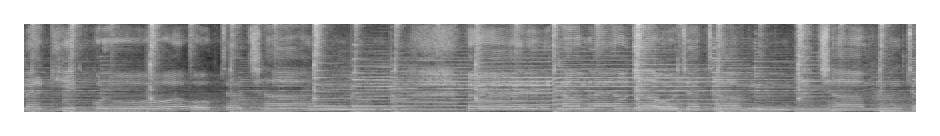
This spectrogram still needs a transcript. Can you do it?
คิดนะคิดกลัวอกจะช้ำเอ่ยคำแล้วเจ้าจะทำช้ำใจ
